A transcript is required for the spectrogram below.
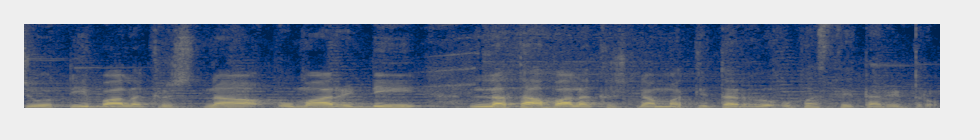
ಜ್ಯೋತಿ ಬಾಲಕೃಷ್ಣ, ಉಮಾರೆಡ್ಡಿ, ಲತಾ ಬಾಲಕೃಷ್ಣ ಮತ್ತಿತರರು ಉಪಸ್ಥಿತರಿದ್ದರು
